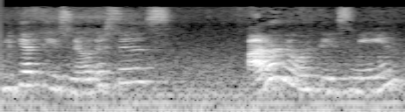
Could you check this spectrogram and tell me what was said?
we get these notices. I don't know what these mean.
